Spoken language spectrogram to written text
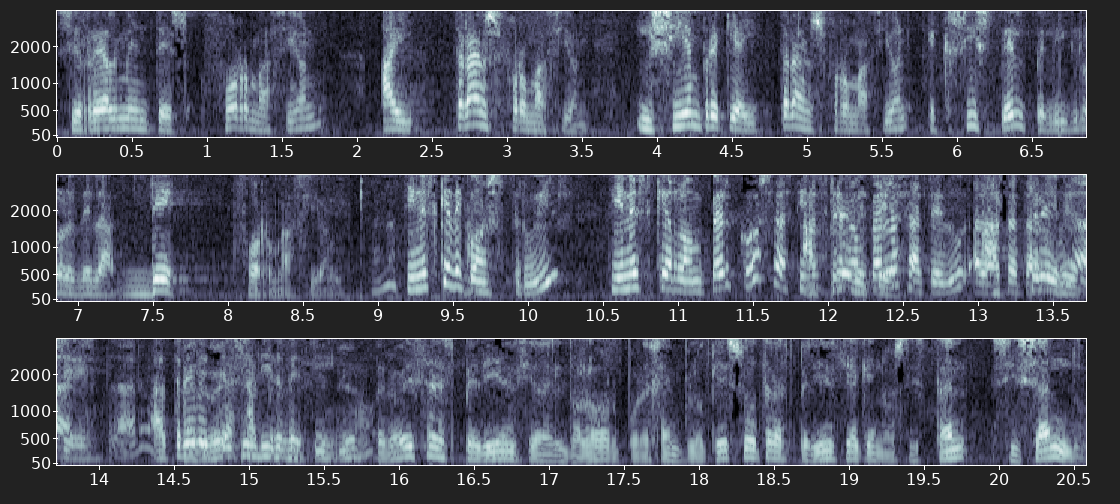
si realmente es formación, hay transformación. Y siempre que hay transformación, existe el peligro de la deformación. Bueno, tienes que deconstruir, tienes que romper cosas, tienes que romper las, atedu- las ataduras. atrévete, Claro. atrévete a salir de ti. Pero esa experiencia del dolor, por ejemplo, que es otra experiencia que nos están sisando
